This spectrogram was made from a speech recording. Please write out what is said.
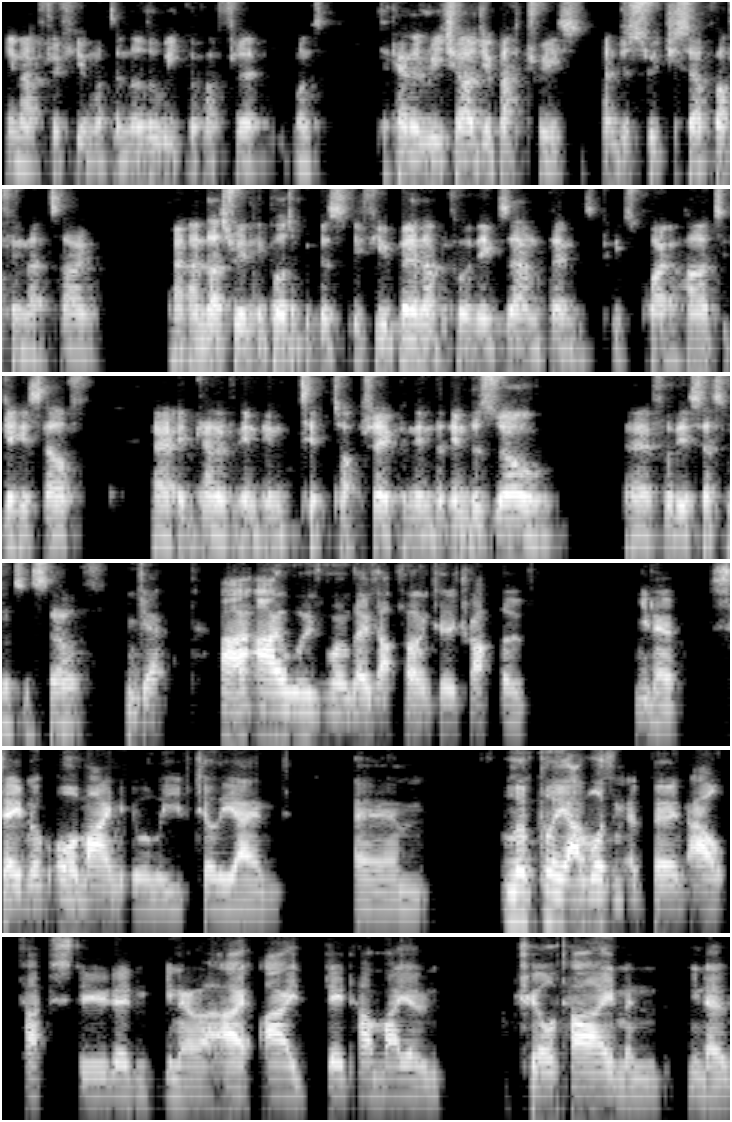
you know, after a few months, another week off after a month, to kind of recharge your batteries and just switch yourself off in that time. And that's really important because if you burn out before the exam, then it's, it's quite hard to get yourself uh, in kind of in, in tip top shape and in the in the zone uh, for the assessment itself. Yeah, I, I was one of those that fell into the trap of, you know, saving up all my annual leave till the end. Um, luckily, I wasn't a burnt out type of student. You know, I I did have my own chill time and you know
